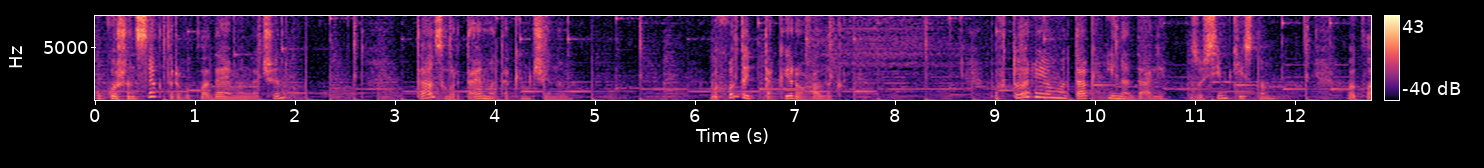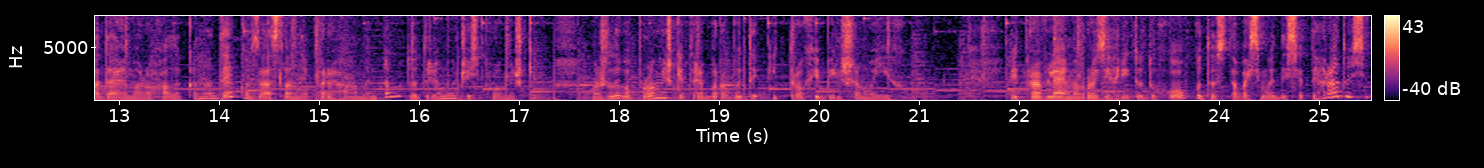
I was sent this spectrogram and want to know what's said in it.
У кожен сектор викладаємо начинку та згортаємо таким чином. Виходить такий рогалик. Повторюємо так і надалі з усім тістом. Викладаємо рогалика на деко, заслане пергаментом, дотримуючись проміжків. Можливо, проміжки треба робити і трохи більше моїх. Відправляємо в розігріту духовку до 180 градусів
